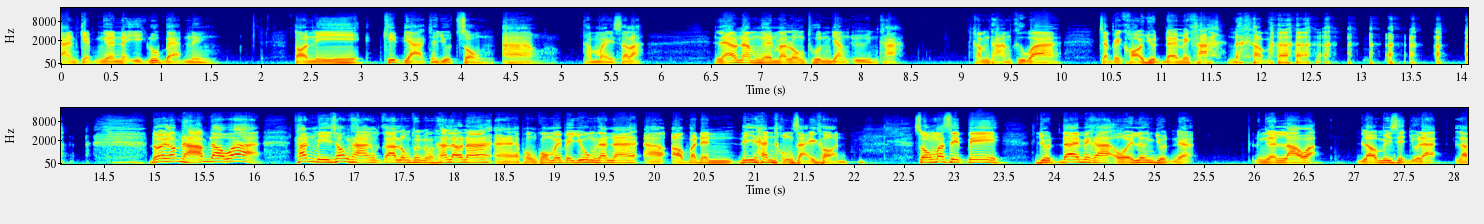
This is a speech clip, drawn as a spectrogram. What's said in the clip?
การเก็บเงินในอีกรูปแบบหนึ่ง ตอนนี้คิดอยากจะหยุดส่ง อ้าวทำไมซะละ่ะ แล้วนำเงินมาลงทุนอย่างอื่นค่ะคำถามคือว่า จะไปขอหยุดได้ไหมคะนะครับ โดยคำถามเราว่า ท่านมีช่องทางการลงทุนของท่านแล้วนะอ่าผมคงไม่ไปยุ่งท่านนะเอาเอาประเด็นที่ท่านสงสัยก่อน ส่งมาสิปี หยุดได้ไหมคะ โอ้ยเรื่องหยุดเนี่ย เงินเราอะเรามีสิทธิ์อยู่แล้ว เรา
